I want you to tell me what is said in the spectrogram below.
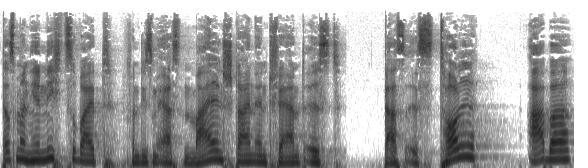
dass man hier nicht so weit von diesem ersten Meilenstein entfernt ist. Das ist toll, aber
